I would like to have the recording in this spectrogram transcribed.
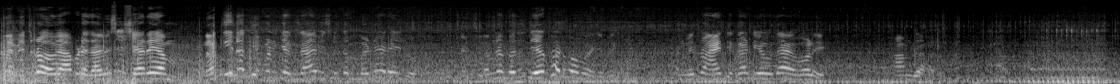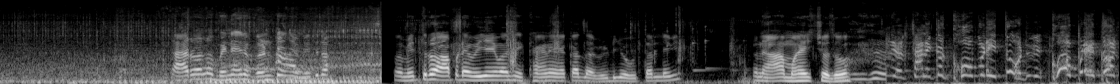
અને મિત્રો હવે આપણે જાવીશું ત્યારે આમ નક્કી નથી પણ ક્યાંક જાવીશું તમે બને રહેજો તમને બધું દેખાડવામાં છે ભાઈ. અને મિત્રો અહીંથી ઘટી એવું થાય વળી. આમ જા સારું હાલો બનાવી કન્ટિન્યુ મિત્રો. તો મિત્રો આપણે વિજયવાસી ખાણે એકાદા વીડિયો ઉતાર લેવી. અને આ મહેશ છો જો. ખોપડી તોડ ખોપડી તોડ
